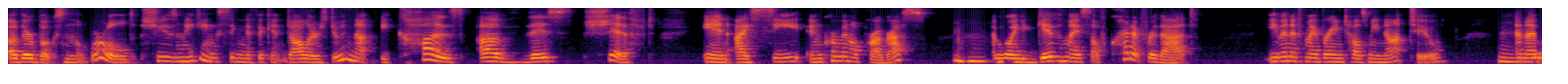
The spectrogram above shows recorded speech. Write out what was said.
other books in the world, she's making significant dollars doing that because of this shift in I see incremental progress. Mhm. I'm going to give myself credit for that, even if my brain tells me not to. Mm. And I'm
